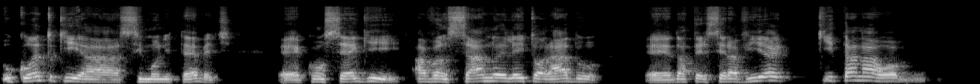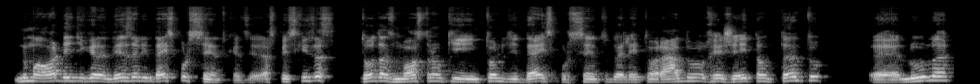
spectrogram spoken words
o quanto que a Simone Tebet é, consegue avançar no eleitorado é, da terceira via que está numa ordem de grandeza de 10%. Quer dizer, as pesquisas todas mostram que em torno de 10% do eleitorado rejeitam tanto é, Lula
